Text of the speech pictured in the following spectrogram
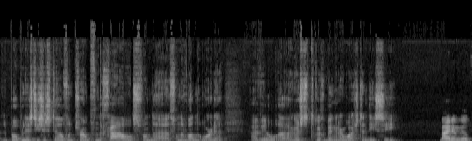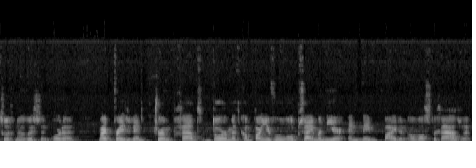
de, populistische stijl van Trump, van de chaos, van de, van de wanorde. Hij wil uh, rust terugbrengen naar Washington D.C. Biden wil terug naar rust en orde, maar president Trump gaat door met campagne voeren op zijn manier en neemt Biden alvast te grazen.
